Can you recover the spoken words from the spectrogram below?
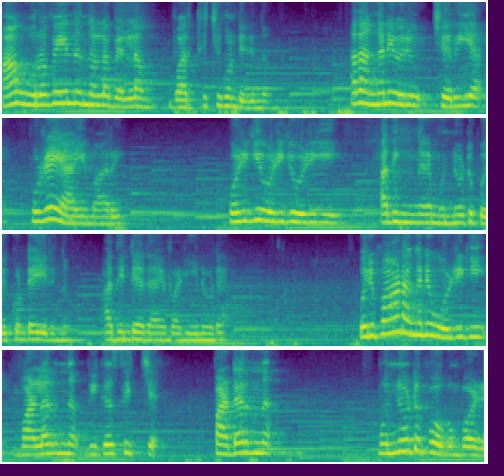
ആ ഉറവയിൽ നിന്നുള്ള വെള്ളം വർദ്ധിച്ചുകൊണ്ടിരുന്നു. അതങ്ങനെ ഒരു ചെറിയ പുഴയായി മാറി. ഒഴുകി ഒഴുകി ഒഴുകി അതിങ്ങനെ മുന്നോട്ട് പോയിക്കൊണ്ടേയിരുന്നു അതിന്റെതായ വഴിയിലൂടെ. ഒരുപാട് അങ്ങനെ ഒഴുകി വളർന്ന് വികസിച്ച് പടർന്ന് മുന്നോട്ട് പോകുമ്പോൾ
